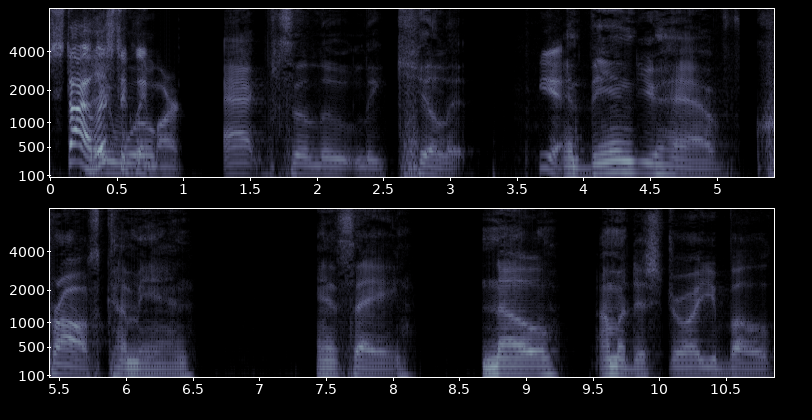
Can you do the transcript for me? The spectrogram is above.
stylistically, will- Mark. Absolutely kill it. Yeah. And then you have Kross come in and say, No, I'm going to destroy you both.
